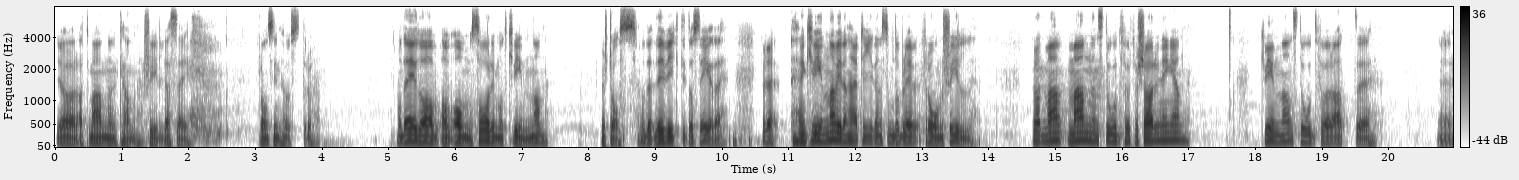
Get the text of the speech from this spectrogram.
gör att mannen kan skilja sig från sin hustru. Och det är ju då av, av omsorg mot kvinnan förstås. Och det, det, är viktigt att se det. För det, en kvinna vid den här tiden som då blev frånskild. För att man, mannen stod för försörjningen Kvinnan stod för att eh, eh,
